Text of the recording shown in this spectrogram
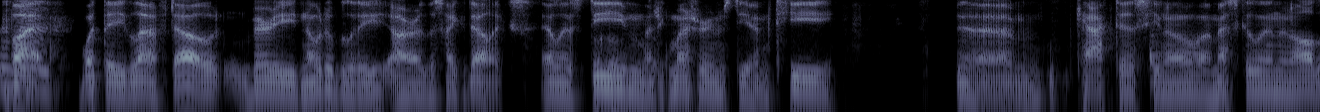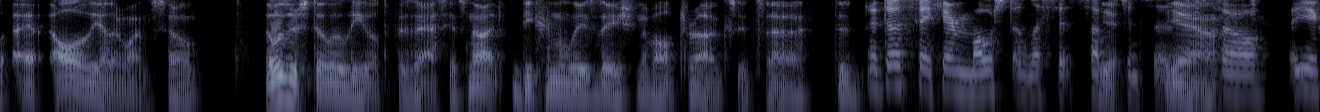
But Mhm. what they left out, very notably, are the psychedelics: LSD, magic mushrooms, DMT, um, cactus, you know, uh, mescaline, and all uh, all of the other ones. So those are still illegal to possess. It's not decriminalization of all drugs. It's uh the It does say here most illicit substances. yeah. So you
